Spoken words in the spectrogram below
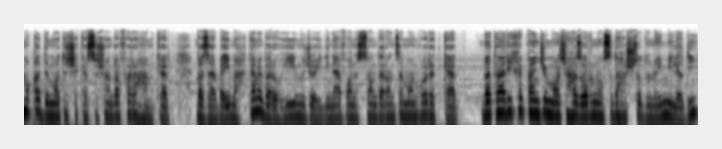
مقدمات شکستشان را فراهم کرد و ضربه محکم بروحی مجاهدین افغانستان در آن زمان وارد کرد. به تاریخ 5 مارچ 1989 میلادی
